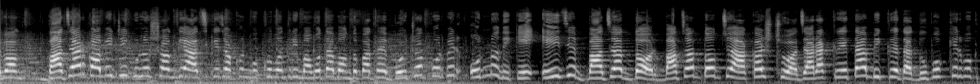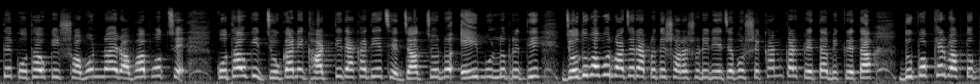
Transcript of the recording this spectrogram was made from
এবং বাজার কমিটিগুলোর সঙ্গে আজকে যখন মুখ্যমন্ত্রী মমতা বন্দ্যোপাধ্যায় বৈঠক করবেন, অন্যদিকে এই যে বাজার দর বাজার দর যে আকাশ ছোঁয়া, যারা ক্রেতা বিক্রেতা দুপক্ষের মধ্যে কোথাও কি সমন্বয়ের অভাব হচ্ছে? কোথাও কি যোগানে ঘাটতি দেখা দিয়েছে? যার জন্য এই মূল্যবৃদ্ধি যদুবাবুর বাজারে আপনাদের সরাসরি নিয়ে যাব। সেখানকার ক্রেতা বিক্রেতা দুপক্ষের বক্তব্য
